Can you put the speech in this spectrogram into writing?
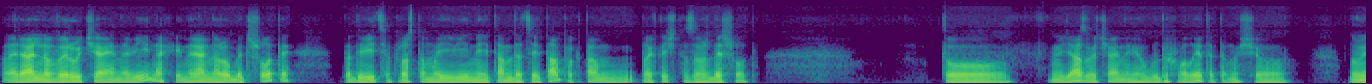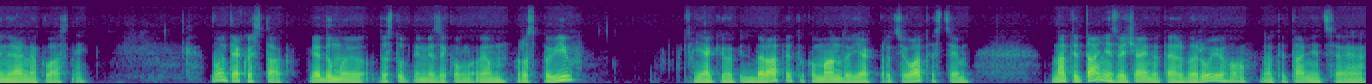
реально виручає на війнах, він реально робить шоти. Подивіться просто мої війни, і там, де цей тапок, там практично завжди шот. То ну, я, звичайно, його буду хвалити, тому що ну, він реально класний. Ну, от якось так. Я думаю, доступним язиком вам розповів, як його підбирати, ту команду, як працювати з цим. На Титані, звичайно, теж беру його. На Титані це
